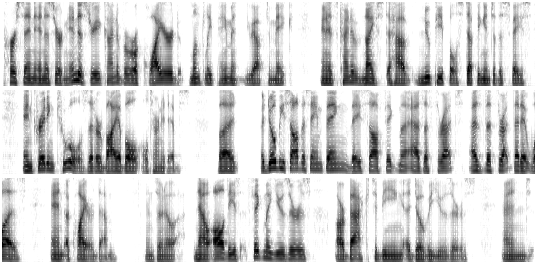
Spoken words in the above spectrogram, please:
person in a certain industry, kind of a required monthly payment you have to make. And it's kind of nice to have new people stepping into the space and creating tools that are viable alternatives. But Adobe saw the same thing. They saw Figma as a threat, as the threat that it was, and acquired them. And so now, now all these Figma users are back to being Adobe users. And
